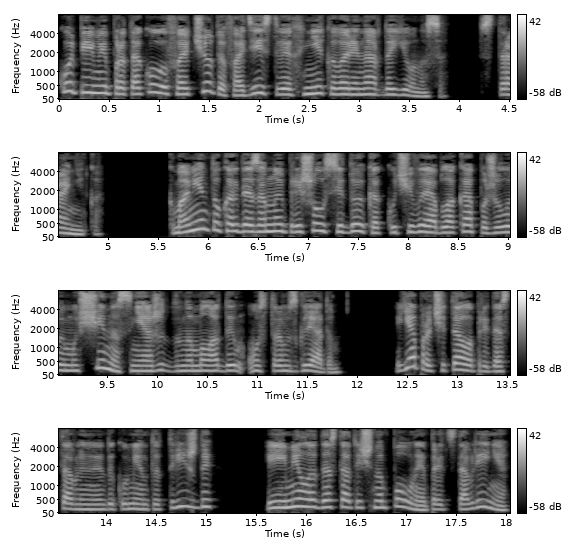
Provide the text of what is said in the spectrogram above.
копиями протоколов и отчетов о действиях некого Ренарда Йонаса, странника. К моменту, когда за мной пришел седой, как кучевые облака, пожилой мужчина с неожиданно молодым острым взглядом, я прочитала предоставленные документы трижды и имела достаточно полное представление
